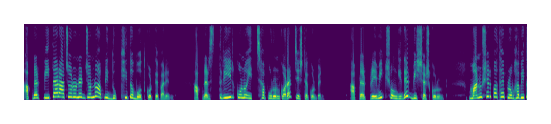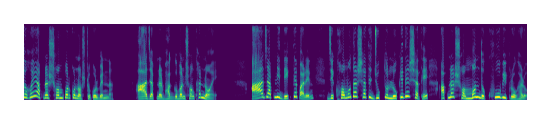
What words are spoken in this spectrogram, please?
আপনার পিতার আচরণের জন্য আপনি দুঃখিত বোধ করতে পারেন। আপনার স্ত্রীর কোনো ইচ্ছা পূরণ করার চেষ্টা করবেন। আপনার প্রেমিক সঙ্গীদের বিশ্বাস করুন। মানুষের কথায় প্রভাবিত হয়ে আপনার সম্পর্ক নষ্ট করবেন না। আজ আপনার ভাগ্যবান সংখ্যা নয়। আজ আপনি দেখতে পারেন যে ক্ষমতার সাথে যুক্ত লোকেদের সাথে আপনার সম্বন্ধ খুবই প্রগাঢ়।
